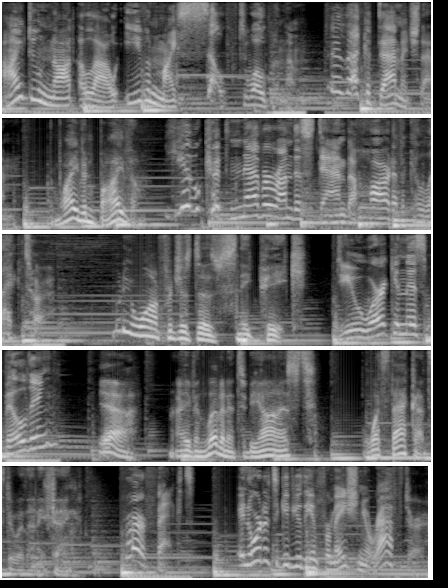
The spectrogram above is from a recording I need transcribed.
I do not allow even myself to open them. That could damage them. Why even buy them? You could never understand the heart of a collector. What do you want for just a sneak peek? Do you work in this building? Yeah, I even live in it to be honest. What's that got to do with anything? Perfect. In order to give you the information you're after,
